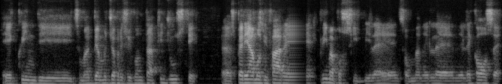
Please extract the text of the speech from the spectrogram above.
e quindi insomma abbiamo già preso i contatti giusti. Eh, speriamo di fare prima possibile insomma nelle, nelle cose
